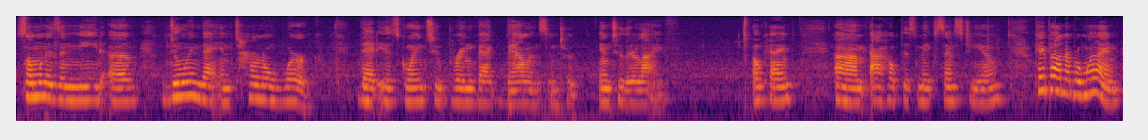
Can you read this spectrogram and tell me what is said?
Someone is in need of doing that internal work that is going to bring back balance into, into their life. Okay? Um, I hope this makes sense to you. Okay, pile number one,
